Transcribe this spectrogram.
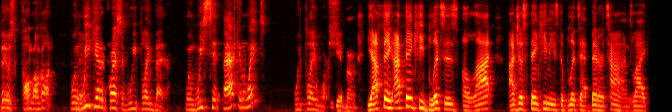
It was gone, gone, gone. When yeah. we get aggressive, we play better. When we sit back and wait, we play worse. Get burned. Yeah, I think I think he blitzes a lot. I just think he needs to blitz at better times, like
